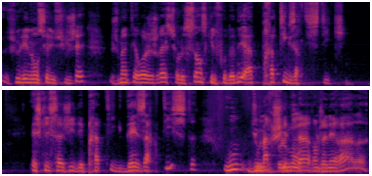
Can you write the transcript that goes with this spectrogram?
vu l'énoncé du sujet, je m'interrogerais sur le sens qu'il faut donner à pratiques artistiques. Est-ce qu'il s'agit des pratiques des artistes ou du marché de l'art en général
